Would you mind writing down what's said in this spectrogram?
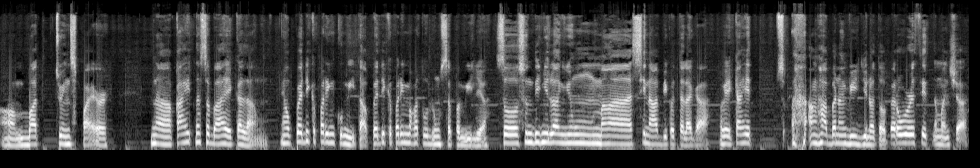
um, but to inspire na kahit nasa bahay ka lang, you know, pwede ka pa rin kumita, pwede ka pa rin makatulong sa pamilya. So, sundin nyo lang yung mga sinabi ko talaga. Okay, kahit ang haba ng video na to, pero worth it naman siya.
